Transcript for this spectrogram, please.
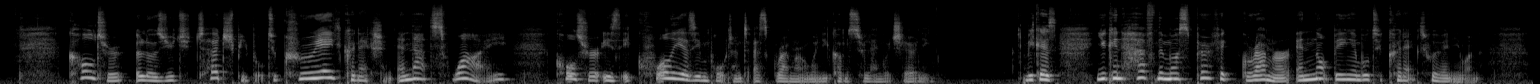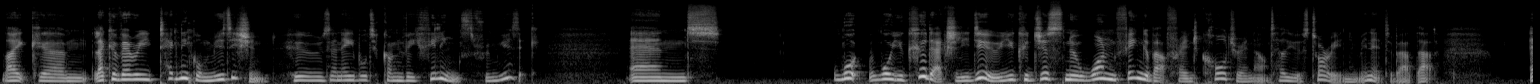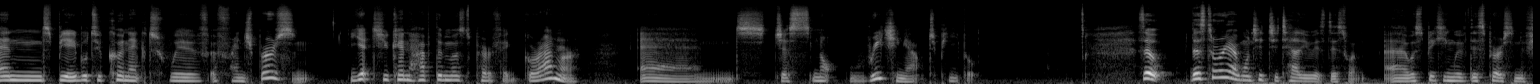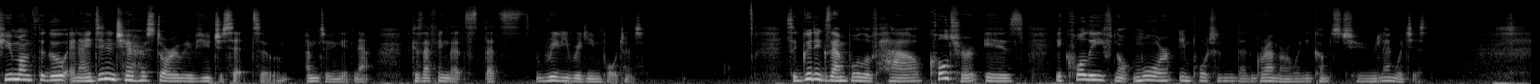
culture allows you to touch people, to create connection. And that's why culture is equally as important as grammar when it comes to language learning. Because you can have the most perfect grammar and not being able to connect with anyone. Like, um, like a very technical musician who's unable to convey feelings through music. And what what you could actually do, you could just know one thing about French culture, and I'll tell you a story in a minute about that and be able to connect with a French person. Yet you can have the most perfect grammar and just not reaching out to people. So, the story I wanted to tell you is this one. I was speaking with this person a few months ago and I didn't share her story with you just yet, so I'm doing it now because I think that's that's really really important. It's a good example of how culture is equally if not more important than grammar when it comes to languages.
